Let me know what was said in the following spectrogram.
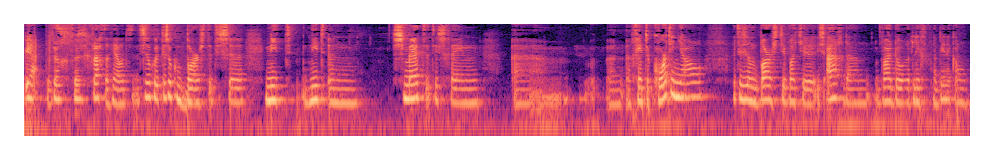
Ja, dat prachtig. Is prachtig, ja, want het is ook, het is ook een barst. Het is uh, niet, niet een smet, het is geen, uh, een, geen tekort in jou. Het is een barstje wat je is aangedaan, waardoor het licht naar binnen kan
